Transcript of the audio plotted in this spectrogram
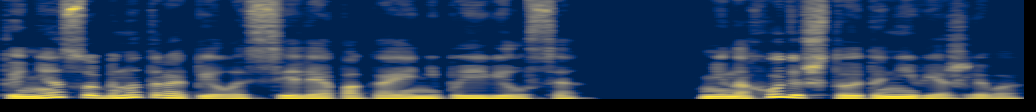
«Ты не особенно торопилась, Селия, пока я не появился. Не находишь, что это невежливо?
